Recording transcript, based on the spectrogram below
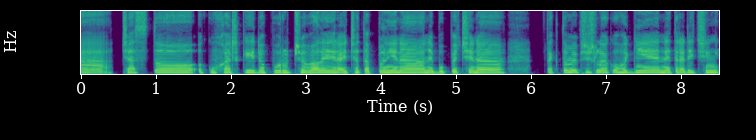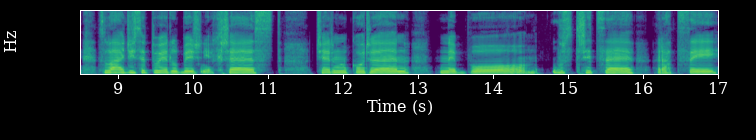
a často kuchařky doporučovaly rajčata plněná nebo pečená tak to mi přišlo jako hodně netradiční, zvlášť, když se tu jedl běžně chřest, čern kořen nebo ústřice, raci,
